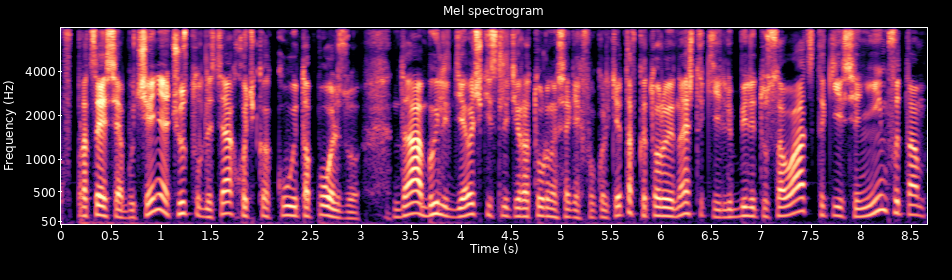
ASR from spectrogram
в процессе обучения чувствовал для себя хоть какую-то пользу. Да, были девочки с литературных всяких факультетов, которые, знаешь, такие любили тусоваться, такие все нимфы там,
